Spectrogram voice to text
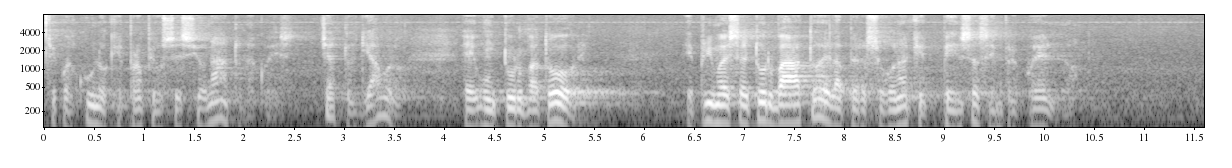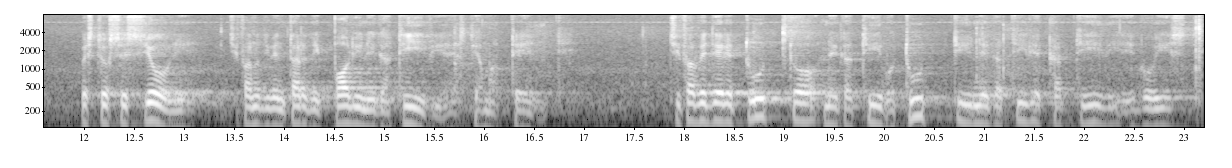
C'è qualcuno che è proprio ossessionato da questo. Certo, il diavolo è un turbatore e prima di essere turbato è la persona che pensa sempre a quello. Queste ossessioni ci fanno diventare dei poli negativi eh, stiamo attenti. Ci fa vedere tutto negativo, tutti negativi e cattivi, egoisti.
